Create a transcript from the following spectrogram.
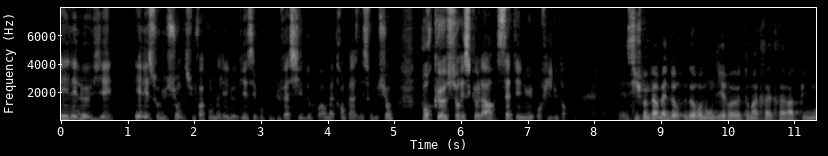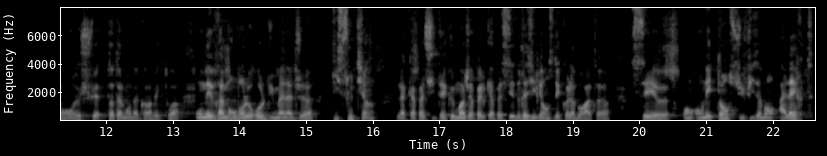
et les leviers et les solutions, parce qu'une fois qu'on a les leviers, c'est beaucoup plus facile de pouvoir mettre en place des solutions pour que ce risque-là s'atténue au fil du temps. Si je peux me permettre de, rebondir, euh, Thomas, très très rapidement, euh, je suis totalement d'accord avec toi. On est vraiment dans le rôle du manager qui soutient la capacité que moi j'appelle capacité de résilience des collaborateurs. C'est euh, en, étant suffisamment alerte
